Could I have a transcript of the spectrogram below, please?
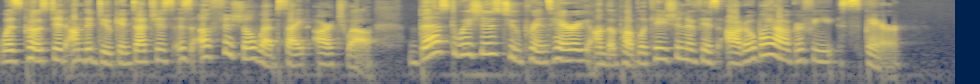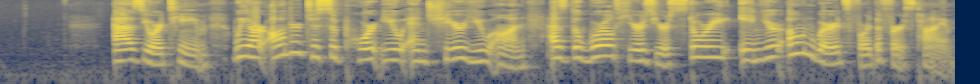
was posted on the Duke and Duchess's official website, Archewell. Best wishes to Prince Harry on the publication of his autobiography, Spare. As your team, we are honored to support you and cheer you on as the world hears your story in your own words for the first time.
